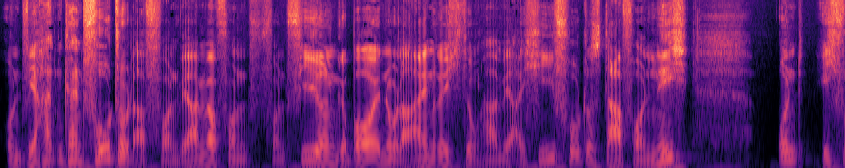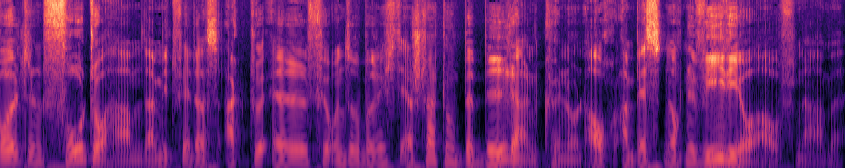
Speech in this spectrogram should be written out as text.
und wir hatten kein Foto davon. Wir haben ja von, von vielen Gebäuden oder Einrichtungen haben wir Archivfotos, davon nicht. Und ich wollte ein Foto haben, damit wir das aktuell für unsere Berichterstattung bebildern können und auch am besten noch eine Videoaufnahme.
